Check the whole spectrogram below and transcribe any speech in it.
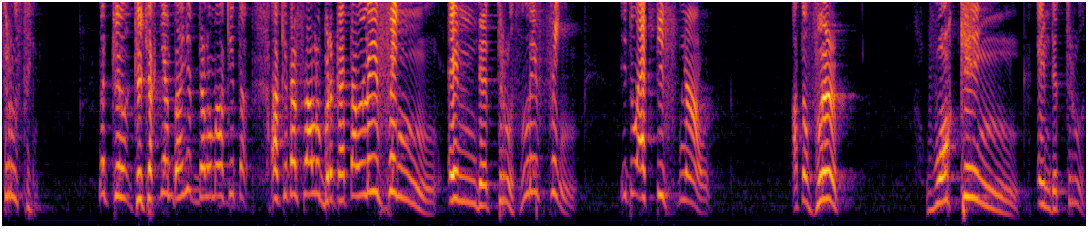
Truthing. Nah, jejaknya banyak dalam Alkitab. Alkitab selalu berkata living in the truth. Living. Itu active noun. Atau verb. Walking in the truth.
